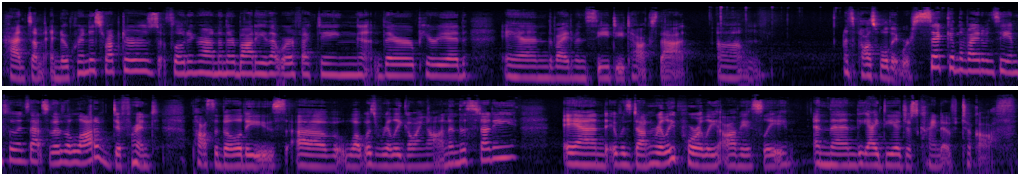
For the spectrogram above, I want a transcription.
had some endocrine disruptors floating around in their body that were affecting their period, and the vitamin C detox that. Um, it's possible they were sick and the vitamin C influenced that. So there's a lot of different possibilities of what was really going on in the study. And it was done really poorly, obviously. And then the idea just kind of took off.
